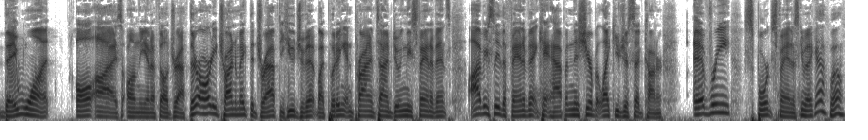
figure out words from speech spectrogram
They want all eyes on the NFL draft. They're already trying to make the draft a huge event by putting it in prime time, doing these fan events. Obviously, the fan event can't happen this year, but like you just said, Connor, every sports fan is going to be like, yeah, well,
